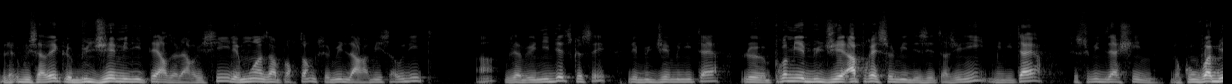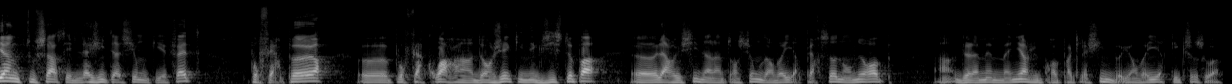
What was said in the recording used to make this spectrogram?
vous savez que le budget militaire de la Russie, il est moins important que celui de l'Arabie saoudite. Hein. vous avez une idée de ce que c'est, les budgets militaires? Le premier budget après celui des États-Unis, militaire, c'est celui de la Chine. Donc on voit bien que tout ça, c'est de l'agitation qui est faite pour faire peur, euh, pour faire croire à un danger qui n'existe pas. Euh, la Russie n'a l'intention d'envahir personne en Europe. Hein. De la même manière, je ne crois pas que la Chine veuille envahir qui que ce soit.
